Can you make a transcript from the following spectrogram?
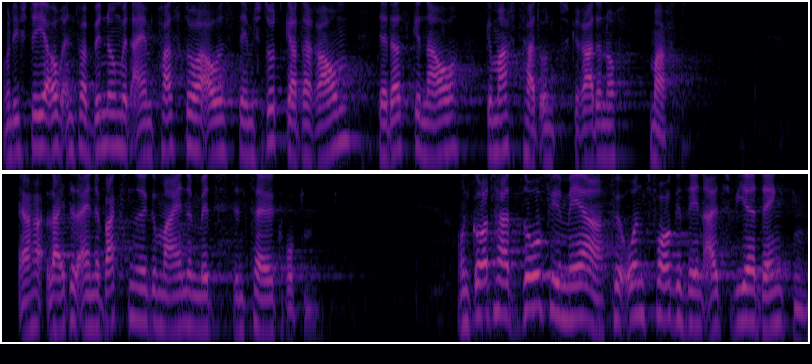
Und ich stehe auch in Verbindung mit einem Pastor aus dem Stuttgarter Raum, der das genau gemacht hat und gerade noch macht. Er leitet eine wachsende Gemeinde mit den Zellgruppen. Und Gott hat so viel mehr für uns vorgesehen, als wir denken.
